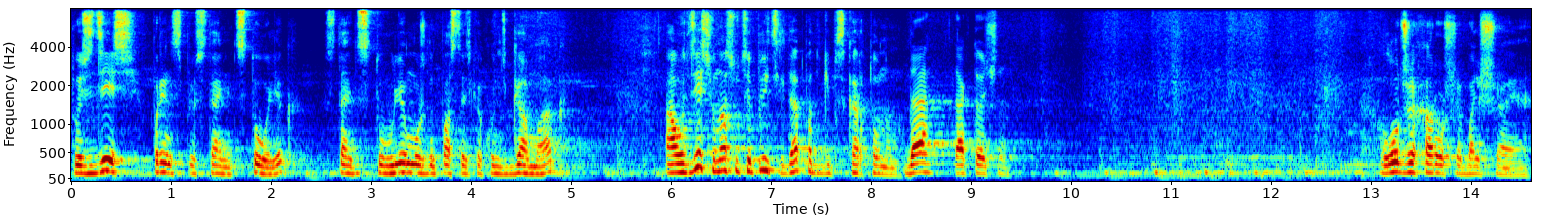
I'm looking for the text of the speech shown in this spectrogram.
То есть здесь, в принципе, встанет столик, станет стулья, можно поставить какой-нибудь гамак. А вот здесь у нас утеплитель, да, под гипсокартоном? Да, так точно. Лоджия хорошая, большая.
